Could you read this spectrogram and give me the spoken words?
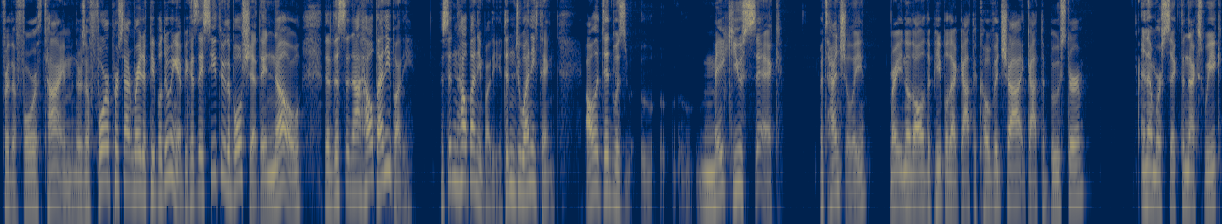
for the fourth time. There's a 4% rate of people doing it because they see through the bullshit. They know that this did not help anybody. This didn't help anybody. It didn't do anything. All it did was make you sick potentially right? You know all the people that got the covid shot got the booster and then we're sick the next week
